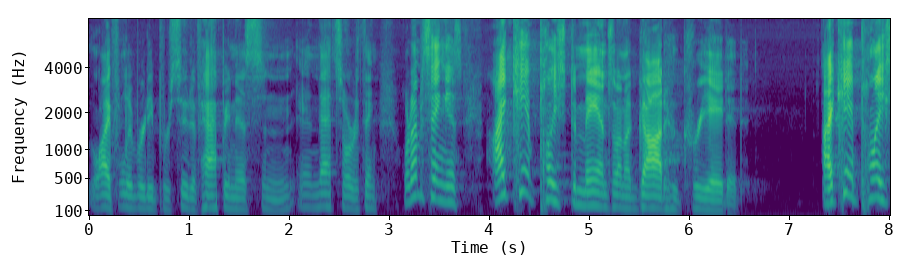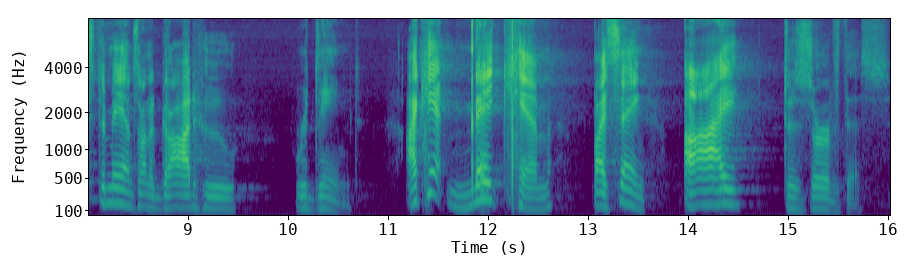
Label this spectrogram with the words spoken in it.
life, liberty, pursuit of happiness, and, and that sort of thing. What I'm saying is, I can't place demands on a God who created. I can't place demands on a God who redeemed. I can't make him by saying, I deserve this.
